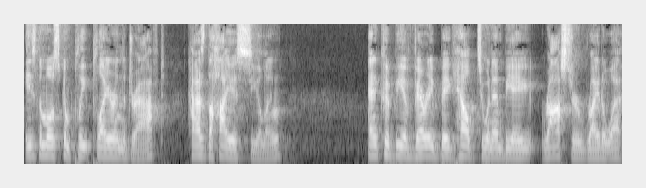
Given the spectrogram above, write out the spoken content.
is the most complete player in the draft, has the highest ceiling, and could be a very big help to an NBA roster right away.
